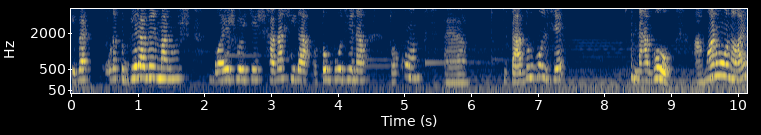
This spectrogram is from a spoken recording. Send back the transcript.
এবার ওরা তো গ্রামের মানুষ। বয়স হয়েছে সাদা সিধা অত বোঝে না। তখন দাদু বলছে, না গো, আমার মনে হয়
